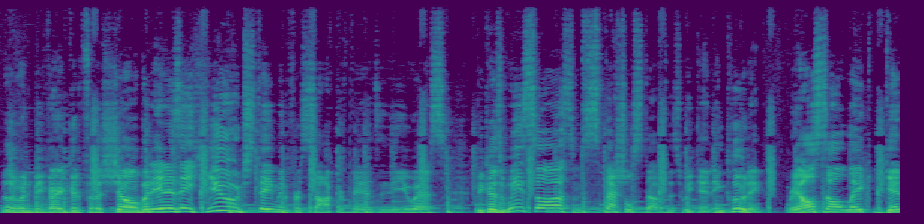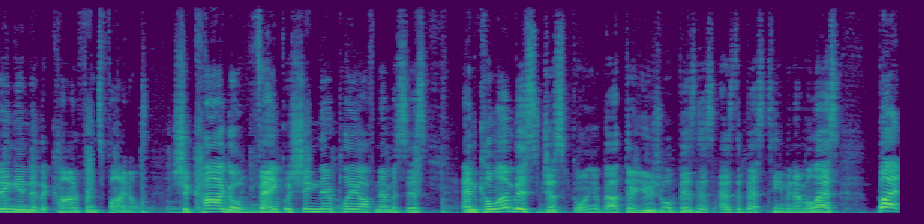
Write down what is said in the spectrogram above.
really wouldn't be very good for the show, but it is a huge statement for soccer fans in the U.S. because we saw some special stuff this weekend, including Real Salt Lake getting into the conference finals, Chicago vanquishing their playoff nemesis, and Columbus just going about their usual business as the best team in MLS. But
